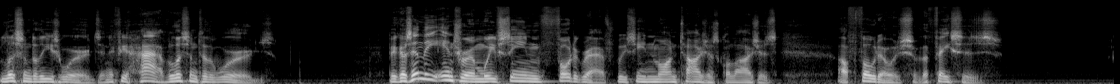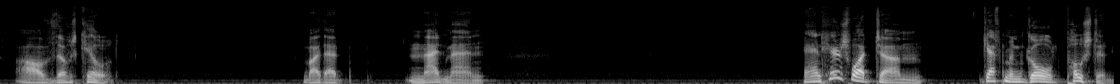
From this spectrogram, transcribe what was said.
listen to these words. And if you have, listen to the words. Because in the interim, we've seen photographs, we've seen montages, collages of photos of the faces of those killed by that madman. And here's what um, Geftman Gold posted.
